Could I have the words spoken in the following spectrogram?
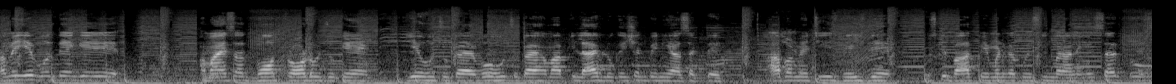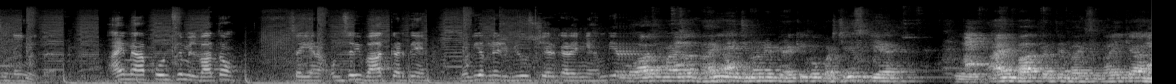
हमें ये बोलते हैं कि हमारे साथ बहुत फ्रॉड हो चुके हैं, ये हो चुका है, वो हो चुका है, हम आपकी लाइव लोकेशन पे नहीं आ सकते। आप हमें चीज़ भेज दें, उसके बाद पेमेंट का कोई सीन बना लेंगे। सर तो ऐसे नहीं होता है। आए, मैं आपको उनसे मिलवाता हूँ। सही है ना? उनसे भी बात करते हैं, वो भी अपने रिव्यूज़ शेयर करेंगे। हम भी तो आज हमारे साथ भाई हैं जिन्होंने ब्रैकी को परचेज किया है। आए बात करते हैं भाई से। भाई क्या है?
